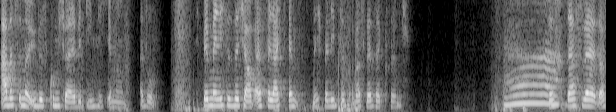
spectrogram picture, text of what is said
Aber es ist immer übelst komisch, weil er bedient nicht immer. Also, ich bin mir nicht so sicher, ob er vielleicht nicht verliebt ist, aber es wäre sehr cringe. Das, das wäre das,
